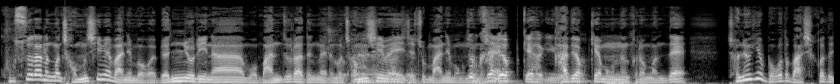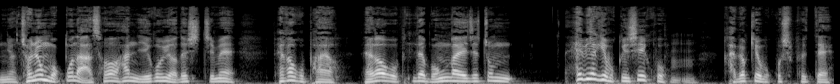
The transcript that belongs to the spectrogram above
국수라는 건 점심에 많이 먹어요. 면 요리나 뭐 만두라든가 이런 건 네, 점심에 맞아요. 이제 좀 많이 먹는데 좀 가볍게 하기 위해서. 가볍게 먹는 그런 건데 저녁에 먹어도 맛있거든요. 저녁 먹고 나서 한 7, 8시쯤에 배가 고파요. 배가 고픈데 뭔가 이제 좀 헤비하게 먹긴 싫고 음, 가볍게 먹고 싶을 때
